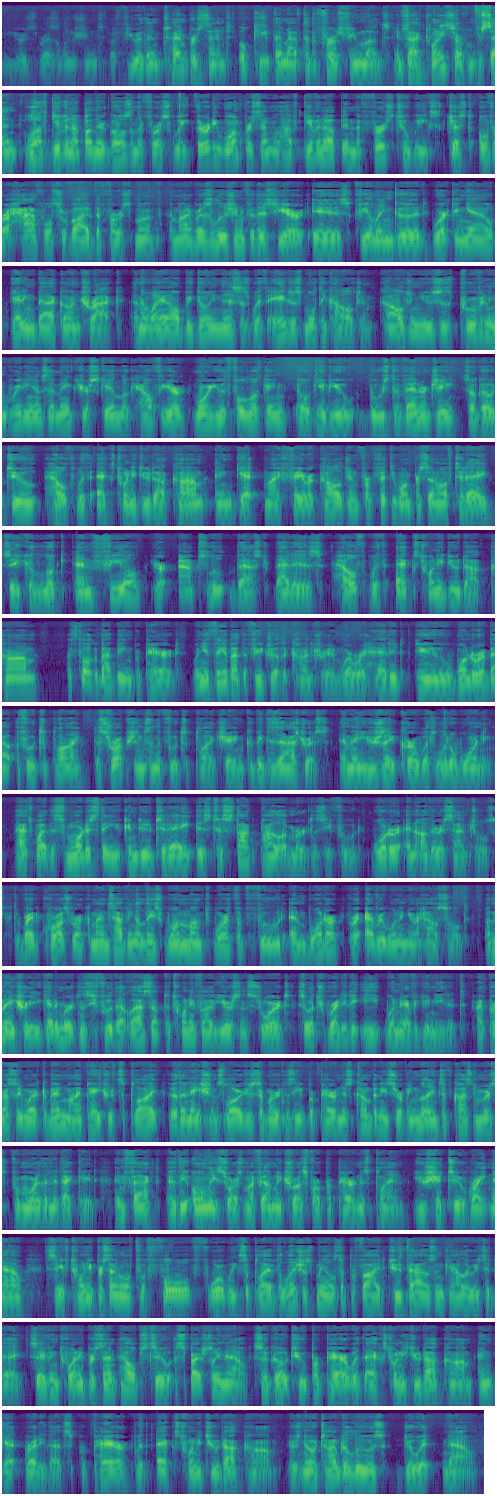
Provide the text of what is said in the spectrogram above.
New Year's resolutions, but fewer than 10% will keep them after the first few months. In fact, 27% will have given up on their goals in the first week. 31% will have given up in the first two weeks. Just over half will survive the first month. And my resolution for this year is feeling good, working out, getting back on track. And the way I'll be doing this is with Aegis Multi-Collagen. Collagen uses proven ingredients that make your skin look healthier, more youthful looking. It will give you boost of energy. So go to healthwithx22.com and get my favorite collagen for 51% off today so you can can look and feel your absolute best. That is healthwithx22.com. Let's talk about being prepared. When you think about the future of the country and where we're headed, do you wonder about the food supply? Disruptions in the food supply chain could be disastrous, and they usually occur with little warning. That's why the smartest thing you can do today is to stockpile emergency food, water, and other essentials. The Red Cross recommends having at least one month's worth of food and water for everyone in your household. But make sure you get emergency food that lasts up to 25 years in storage so it's ready to eat whenever you need it. I personally recommend My Patriot Supply. They're the nation's largest emergency preparedness company serving millions of customers for more than a decade. In fact, they're the only source my family trusts for a preparedness plan. You should too. Right now, save 20% off a full four week supply of delicious meals that provide 2,000 calories a day. Saving 20% helps too, especially now. So go to preparewithx22.com and get ready. That's preparewithx22.com. There's no time to lose. Do it now.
